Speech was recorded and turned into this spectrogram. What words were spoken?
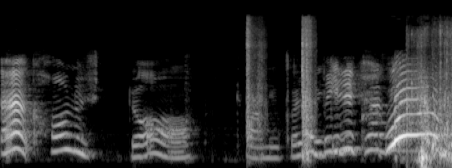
Ah, Connor, stop. Trying to go The baby Woo!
